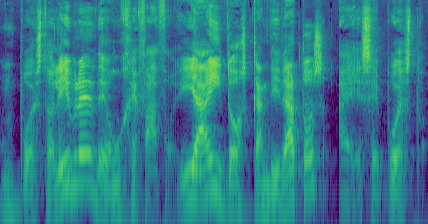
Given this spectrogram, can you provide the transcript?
un puesto libre de un jefazo y hay dos candidatos a ese puesto.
